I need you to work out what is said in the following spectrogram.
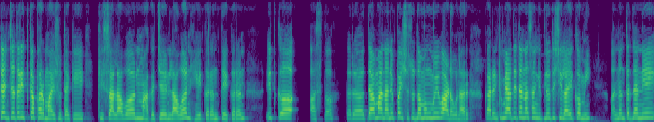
त्यांच्या तर इतका फरमाईश होत्या की खिसा लावण मागं चेन लावण हे करन ते करन इतकं असतं. तर त्या मानाने पैसेसुद्धा मग मी वाढवणार. कारण की मी आधी त्यांना सांगितली होती शिलाई कमी. नंतर त्यांनी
